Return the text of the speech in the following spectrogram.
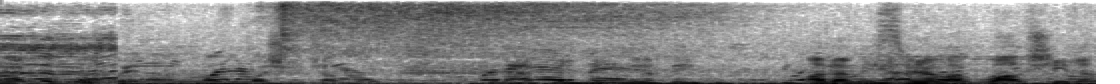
nerede şu an? İnanılmaz başım çatladı. Adam ismine bak vahşi lan.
